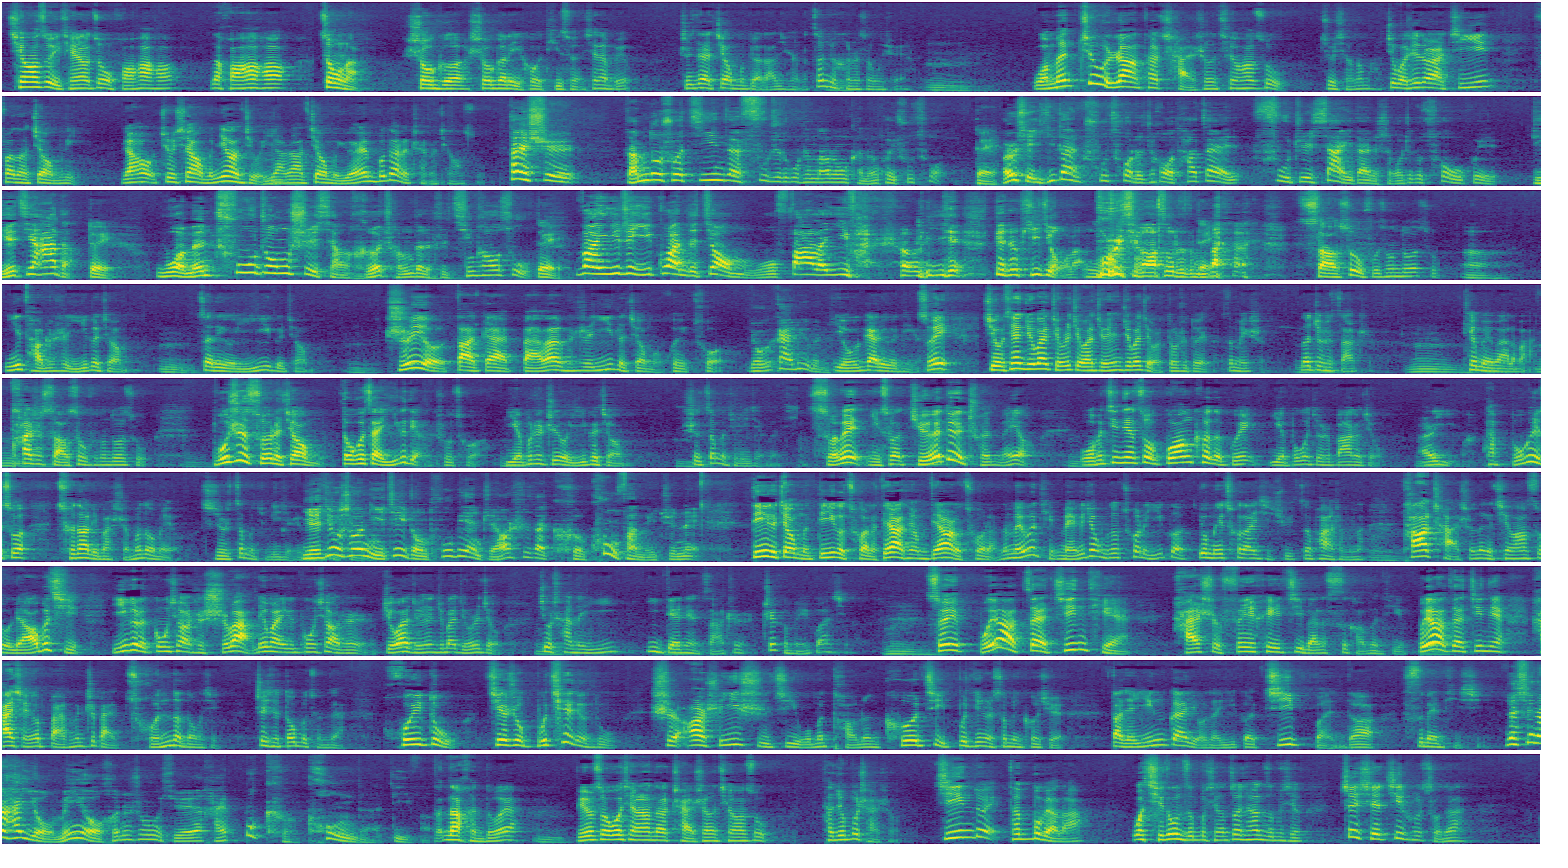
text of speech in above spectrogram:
青蒿素以前要种黄花蒿，那黄花蒿种了。收割，收割了以后提纯，现在不用，直接在酵母表达就行了，这就合成生物学。嗯，我们就让它产生青蒿素就行了嘛，就把这段基因放到酵母里，然后就像我们酿酒一样，让酵母源源不断的产生青蒿素。但是咱们都说基因在复制的过程当中可能会出错，对，而且一旦出错了之后，它在复制下一代的时候，这个错误会叠加的。对。我们初衷是想合成的是青蒿素，对，万一这一罐的酵母发了一晚上了夜 变成啤酒了，不是青蒿素了怎么办？少数服从多数。啊！你讨论是一个酵母，嗯，这里有一亿个酵母，嗯，只有大概百万分之一的酵母会错，有个概率问题，有个概率问题，所以九千九百九十九万九千九百九都是对的，这没事，那就是杂质，嗯，听明白了吧？它是少数服从多数，不是所有的酵母都会在一个点上出错，也不是只有一个酵母，是这么去理解问题。所谓你说绝对纯没有。我们今天做光刻的硅也不过就是八个九而已嘛，它不会说存到里面什么都没有，就是这么去理解。也就是说，你这种突变只要是在可控范围之内，第一个酵母第一个错了，第二个酵母第二个错了，那没问题，每个酵母都错了一个，又没错到一起去，这怕什么呢？它产生那个青蒿素了不起，一个的功效是十万，另外一个功效是九万九千九百九十九，就差那一一点点杂质，这个没关系的。嗯，所以不要在今天还是非黑即白的思考问题，不要在今天还想要百分之百纯的东西，这些都不存在。灰度接受不确定度是二十一世纪我们讨论科技，不仅是生命科学，大家应该有的一个基本的思辨体系。那现在还有没有合成生物学还不可控的地方？那很多呀，嗯，比如说我想让它产生青蒿素，它就不产生；基因对它不表达，我启动子不行，增强子不行，这些技术手段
